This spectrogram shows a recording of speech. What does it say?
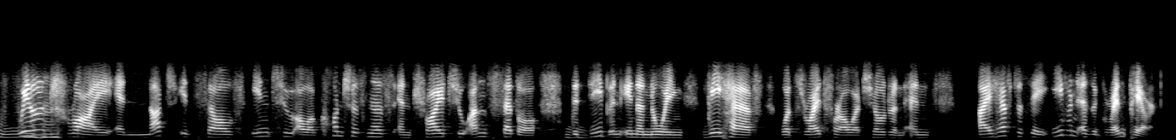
will Mhm. try and nudge itself into our consciousness and try to unsettle the deep and inner knowing we have what's right for our children and I have to say even as a grandparent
